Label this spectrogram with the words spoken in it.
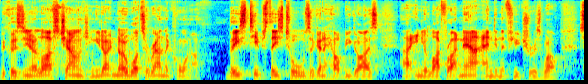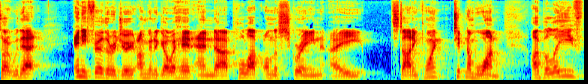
because, you know, life's challenging. You don't know what's around the corner. These tips, these tools are going to help you guys uh, in your life right now and in the future as well. So, without any further ado, I'm going to go ahead and uh, pull up on the screen a starting point. Tip number one I believe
